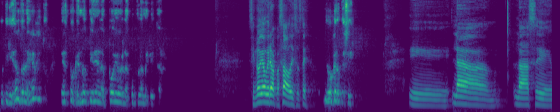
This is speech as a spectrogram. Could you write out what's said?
utilizando el ejército, es porque no tiene el apoyo de la cúpula militar. Si no, ya hubiera pasado, dice usted. Yo creo que sí. Eh, la, las, eh,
